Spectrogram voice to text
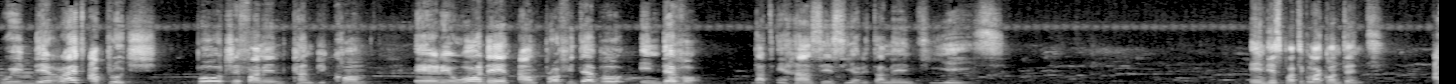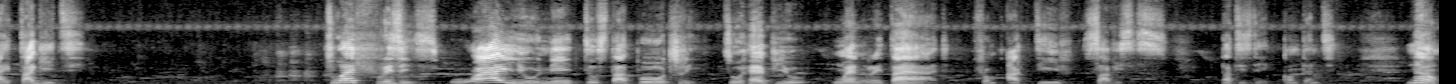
With the right approach, poultry farming can become a rewarding and profitable endeavor that enhances your retirement years. In this particular content, I target 12 reasons why you need to start poultry to help you when retired from active services. That is the content. Now,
